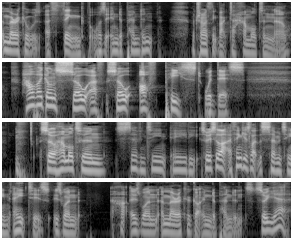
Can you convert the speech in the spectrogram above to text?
America was a thing, but was it independent? I'm trying to think back to Hamilton now. How have I gone so off, so off piste with this? So Hamilton, 1780. So it's like I think it's like the 1780s is when is when America got independence. So yeah,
